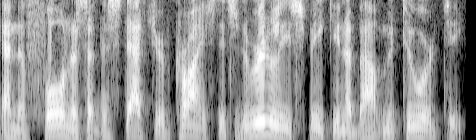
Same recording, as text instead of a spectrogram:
and the fullness of the stature of Christ. It's really speaking about maturity.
